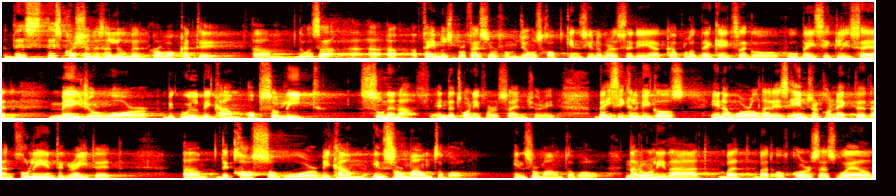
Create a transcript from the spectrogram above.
this, this question is a little bit provocative. Um, there was a, a, a, famous professor from Johns Hopkins University a couple of decades ago who basically said major war will become obsolete soon enough in the 21st century. Basically, because in a world that is interconnected and fully integrated, um, the costs of war become insurmountable. Insurmountable. Not only that, but, but of course, as well,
